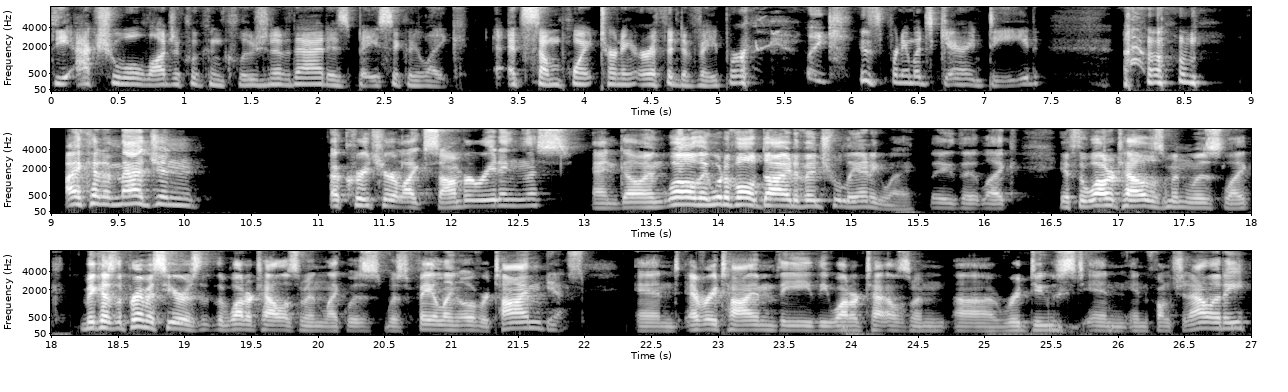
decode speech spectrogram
the actual logical conclusion of that is basically like at some point turning Earth into vapor, like is pretty much guaranteed. Um, I can imagine a creature like Somber reading this and going, "Well, they would have all died eventually anyway." They, they like if the water talisman was like because the premise here is that the water talisman like was was failing over time, yes. and every time the, the water talisman uh, reduced in, in functionality,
